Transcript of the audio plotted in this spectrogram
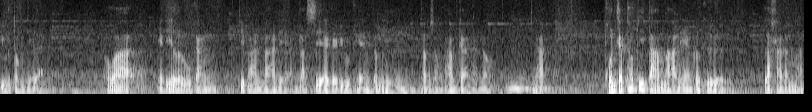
อยู่ตรงนี้แหละ เพราะว่าอย่างที่เรารู้กันที่ผ่านมาเนี่ยรัสเซียกับยูเครนก็มีทำสงครามกันนะเนาะนะฮะผลกระทบที่ตามมาเนี่ยก็คือ ราคาน้ำมัน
